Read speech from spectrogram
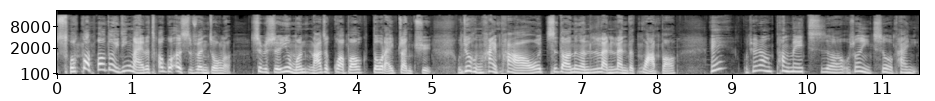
嗦，挂包都已经买了超过二十分钟了，是不是？因为我们拿着挂包兜来转去，我就很害怕哦。我吃到那个烂烂的挂包，哎，我就让胖妹吃哦。我说你吃，我拍你。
